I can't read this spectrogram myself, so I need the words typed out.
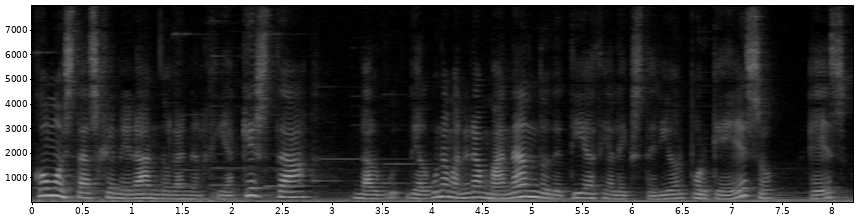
¿Cómo estás generando la energía? ¿Qué está de alguna manera manando de ti hacia el exterior? Porque eso es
